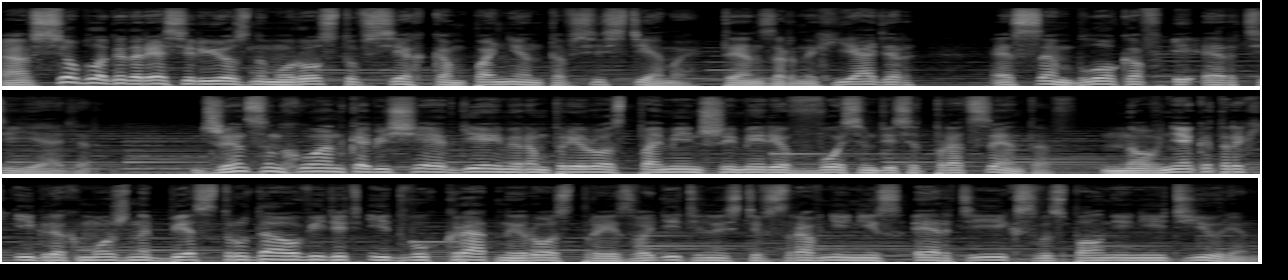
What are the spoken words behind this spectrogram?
а все благодаря серьезному росту всех компонентов системы, тензорных ядер, SM-блоков и RT-ядер. Дженсен Хуанг обещает геймерам прирост по меньшей мере в 80%, но в некоторых играх можно без труда увидеть и двукратный рост производительности в сравнении с RTX в исполнении Turing.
